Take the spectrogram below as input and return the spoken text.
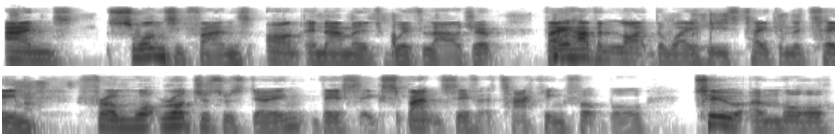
And Swansea fans aren't enamoured with Laudrup. They haven't liked the way he's taken the team from what Rodgers was doing, this expansive attacking football, to a more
